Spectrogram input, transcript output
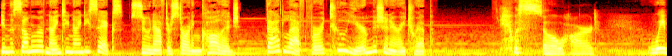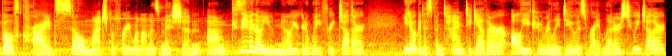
In the summer of 1996, soon after starting college, Thad left for a two year missionary trip. It was so hard. We both cried so much before he went on his mission. Um, because even though you know you're going to wait for each other, you don't get to spend time together. All you can really do is write letters to each other.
